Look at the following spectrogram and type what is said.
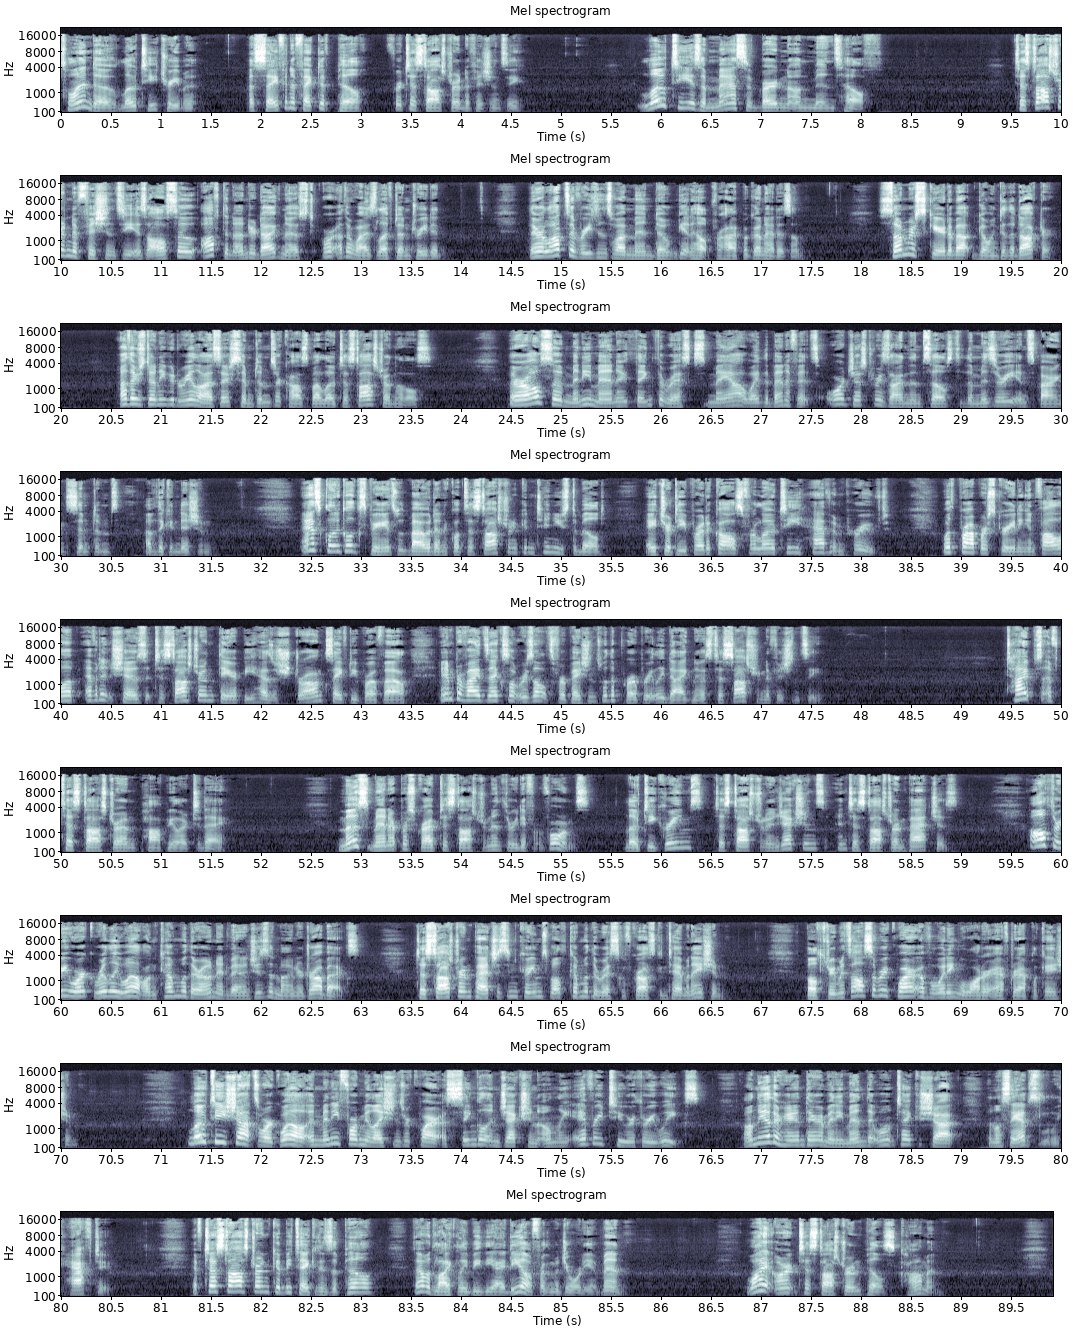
Tlando Low T Treatment, a safe and effective pill for testosterone deficiency. Low T is a massive burden on men's health. Testosterone deficiency is also often underdiagnosed or otherwise left untreated. There are lots of reasons why men don't get help for hypogonadism. Some are scared about going to the doctor. Others don't even realize their symptoms are caused by low testosterone levels. There are also many men who think the risks may outweigh the benefits or just resign themselves to the misery inspiring symptoms of the condition. As clinical experience with bioidentical testosterone continues to build, HRT protocols for low T have improved. With proper screening and follow up, evidence shows that testosterone therapy has a strong safety profile and provides excellent results for patients with appropriately diagnosed testosterone deficiency. Types of testosterone popular today. Most men are prescribed testosterone in three different forms low T creams, testosterone injections, and testosterone patches. All three work really well and come with their own advantages and minor drawbacks. Testosterone patches and creams both come with the risk of cross contamination. Both treatments also require avoiding water after application. Low T shots work well, and many formulations require a single injection only every two or three weeks. On the other hand, there are many men that won't take a shot unless they absolutely have to. If testosterone could be taken as a pill, that would likely be the ideal for the majority of men. Why aren't testosterone pills common?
